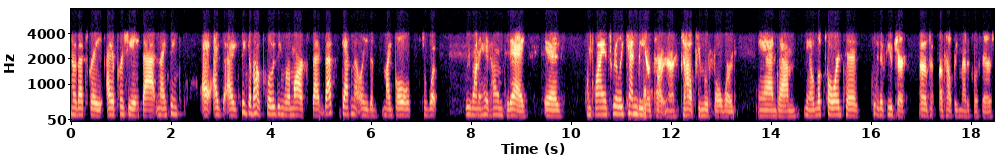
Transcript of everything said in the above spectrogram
No, that's great. I appreciate that. And I think as I think about closing remarks, that that's definitely the my goal to what we want to hit home today is compliance really can be your partner to help you move forward and um, you know look forward to, to the future of, of helping medical affairs.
